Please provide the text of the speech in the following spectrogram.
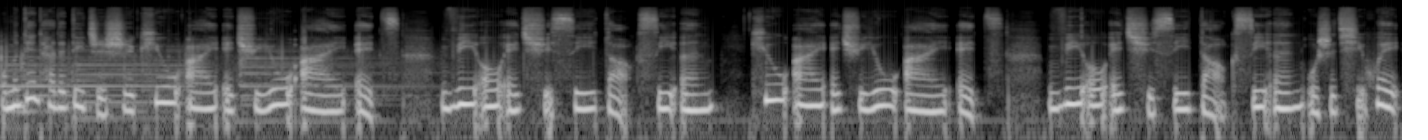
我们电台的地址是 q i h u i s v o h c dot c n q i h u i s v o h c dot c n。我是启慧，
